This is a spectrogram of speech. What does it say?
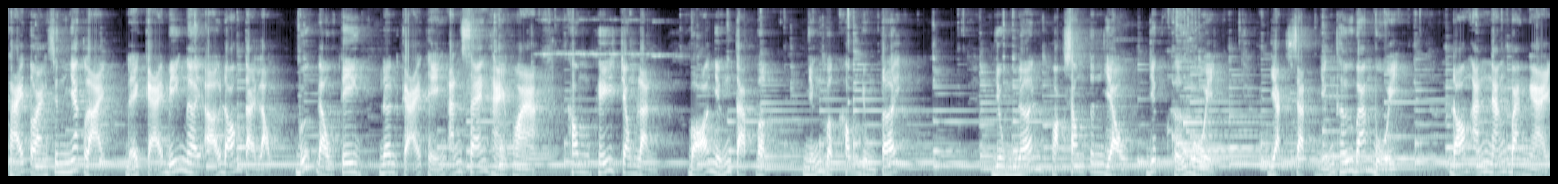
Khải Toàn xin nhắc lại, để cải biến nơi ở đón tài lộc, bước đầu tiên nên cải thiện ánh sáng hài hòa, không khí trong lành, bỏ những tạp vật, những vật không dùng tới. Dùng nến hoặc xông tinh dầu giúp khử mùi, giặt sạch những thứ bám bụi, đón ánh nắng ban ngày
